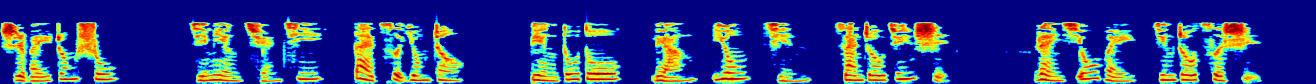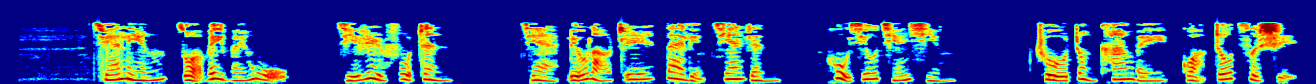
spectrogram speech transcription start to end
使为中书，即命全期代赐雍州，并都督梁、雍、秦三州军事，任修为荆州刺史，全陵左卫文武，即日赴镇。见刘牢之带领千人护修前行，处仲堪为广州刺史，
